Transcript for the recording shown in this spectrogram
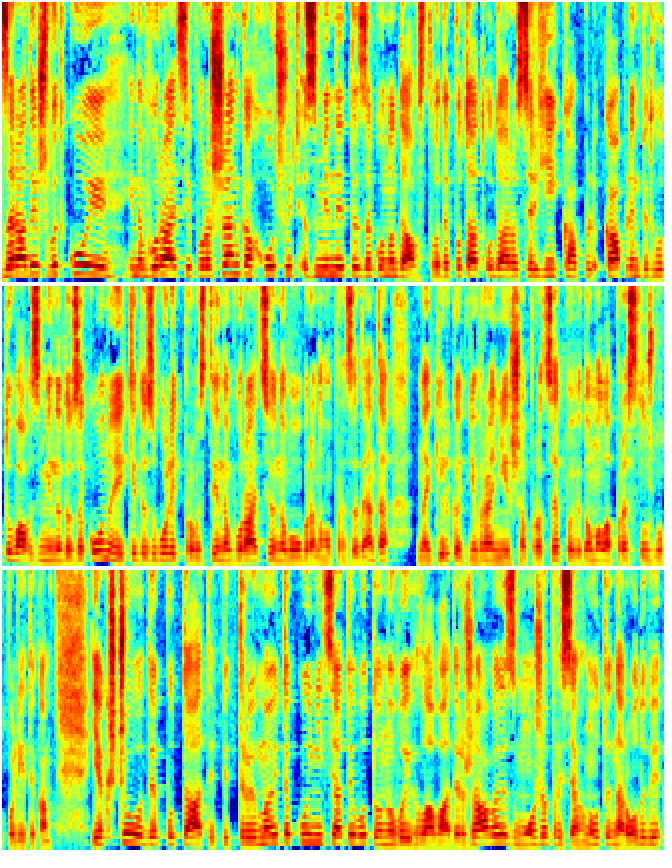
Заради швидкої інавгурації Порошенка хочуть змінити законодавство. Депутат удару Сергій Капл- Каплін підготував зміни до закону, які дозволять провести інавгурацію новообраного президента на кілька днів раніше. Про це повідомила прес-служба політика. Якщо депутати підтримають таку ініціативу, то новий глава держави зможе присягнути народові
